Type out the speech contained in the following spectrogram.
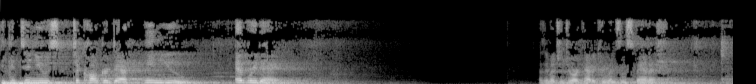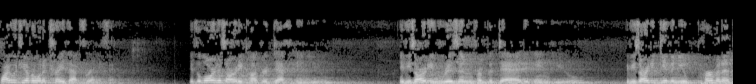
He continues to conquer death in you every day. As I mentioned to our catechumens in Spanish, why would you ever want to trade that for anything? If the Lord has already conquered death in you, if He's already risen from the dead in you, if He's already given you permanent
